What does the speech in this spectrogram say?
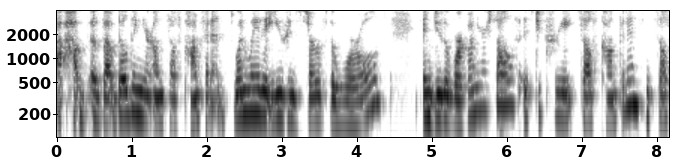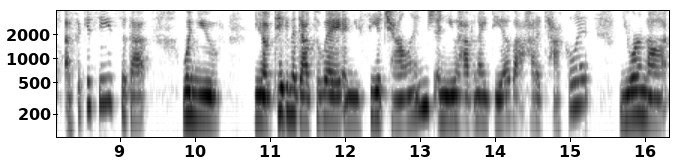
uh, how, about building your own self confidence. One way that you can serve the world and do the work on yourself is to create self confidence and self efficacy so that when you've you know taken the doubts away and you see a challenge and you have an idea about how to tackle it you're not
